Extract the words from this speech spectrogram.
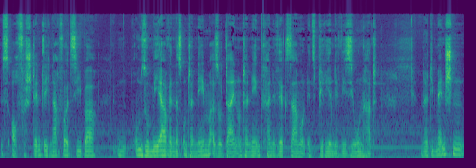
ist auch verständlich nachvollziehbar. Umso mehr, wenn das Unternehmen, also dein Unternehmen, keine wirksame und inspirierende Vision hat. Ne, die Menschen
